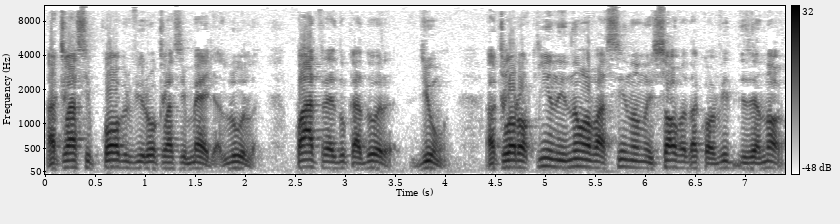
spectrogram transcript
A classe pobre virou classe média, Lula. Pátria educadora, Dilma. A cloroquina e não a vacina nos salva da Covid-19,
